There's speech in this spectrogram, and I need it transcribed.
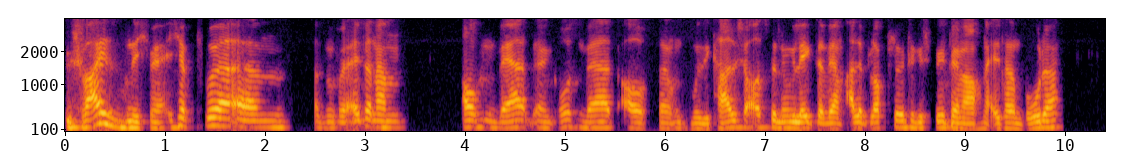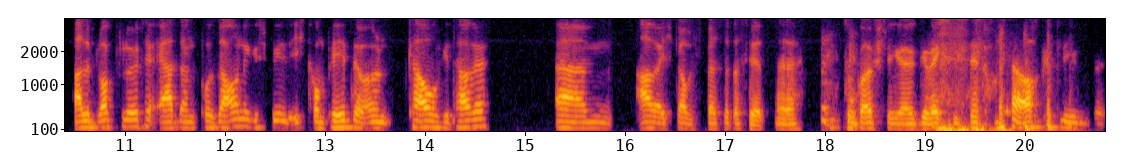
ich weiß es nicht mehr. Ich habe früher, ähm, also unsere Eltern haben auch einen, Wert, einen großen Wert auf äh, unsere musikalische Ausbildung gelegt. Wir haben alle Blockflöte gespielt. Wir haben auch einen älteren Bruder alle Blockflöte. Er hat dann Posaune gespielt, ich Trompete und Caro Gitarre. Ähm, aber ich glaube, es ist besser, dass wir jetzt äh, zum Golfschläger gewechselt sind und da auch geblieben sind.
